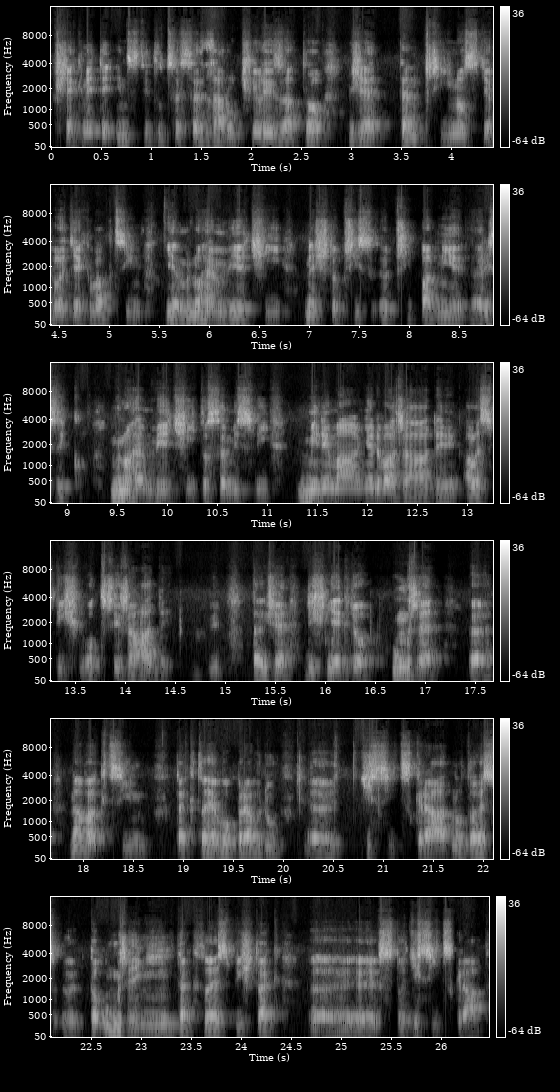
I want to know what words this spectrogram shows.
všechny ty instituce se zaručily za to, že ten přínos těchto těch vakcín je mnohem větší než to případné riziko. Mnohem větší, to se myslí minimálně dva řády, ale spíš o tři řády. Takže když někdo umře eh, na vakcín, tak to je opravdu eh, tisíckrát, no to je to umření, tak to je spíš tak eh, sto tisíckrát.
